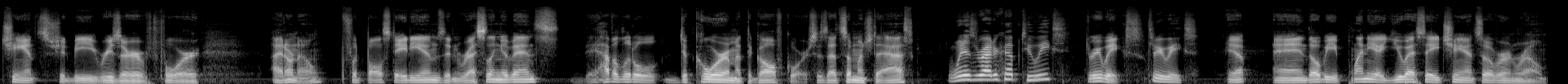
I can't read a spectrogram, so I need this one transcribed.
chance should be reserved for, I don't know, football stadiums and wrestling events. Have a little decorum at the golf course. Is that so much to ask? When is the Ryder Cup? Two weeks? Three weeks. Three weeks. Yep. And there'll be plenty of USA chance over in Rome.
